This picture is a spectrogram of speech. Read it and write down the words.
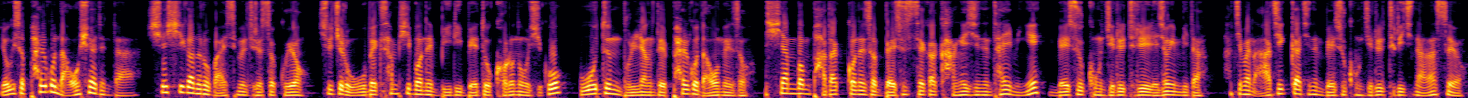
여기서 팔고 나오셔야 된다. 실시간으로 말씀을 드렸었고요. 실제로 530원에 미리 매도 걸어 놓으시고 모든 물량들 팔고 나오면서 다시 한번 바닥권에서 매수세가 강해지는 타이밍에 매수 공지를 드릴 예정입니다. 하지만 아직까지는 매수 공지를 드리진 않았어요.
